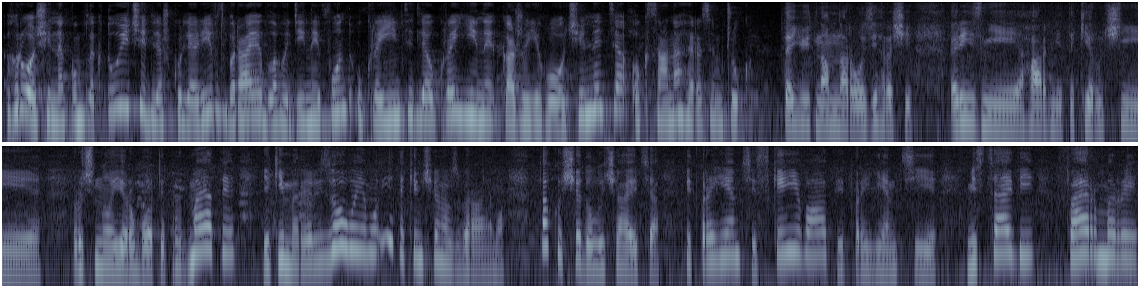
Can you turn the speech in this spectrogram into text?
Гроші на комплектуючі для школярів збирає благодійний фонд Українці для України, каже його очільниця Оксана Герасимчук. Дають нам на розіграші різні гарні такі ручні ручної роботи предмети, які ми реалізовуємо і таким чином збираємо. Також ще долучаються підприємці з Києва, підприємці місцеві, фермери.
